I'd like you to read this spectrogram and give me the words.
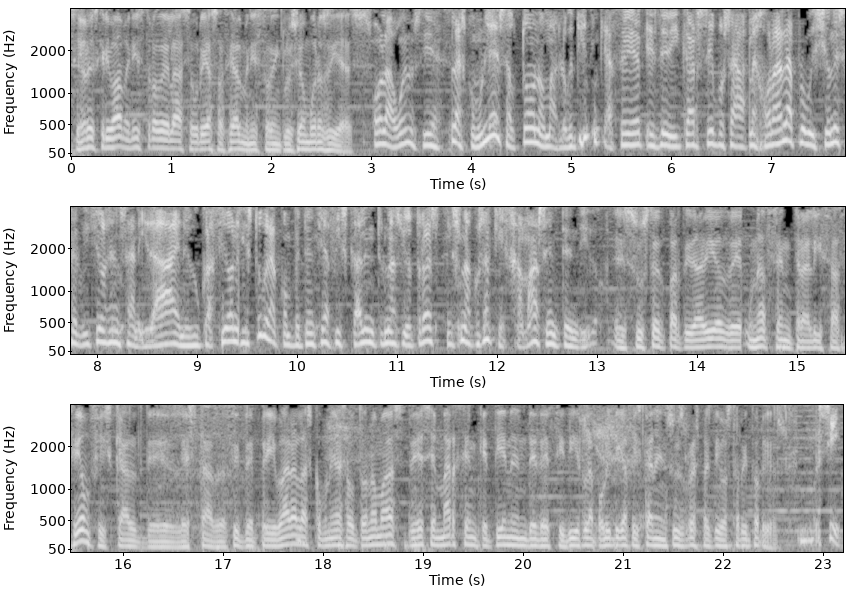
Señor Escribá, ministro de la Seguridad Social, ministro de Inclusión, buenos días. Hola, buenos días. Las comunidades autónomas lo que tienen que hacer es dedicarse pues, a mejorar la provisión de servicios en sanidad, en educación. Y esto de la competencia fiscal entre unas y otras es una cosa que jamás he entendido. ¿Es usted partidario de una centralización fiscal del Estado? Es decir, de privar a las comunidades autónomas de ese margen que tienen de decidir la política fiscal en sus respectivos territorios. Sí.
